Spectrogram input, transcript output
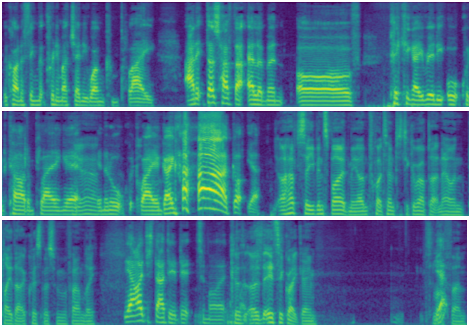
the kind of thing that pretty much anyone can play, and it does have that element of picking a really awkward card and playing it Yeah. in an awkward way and going, ha ha, got you. I have to say, you've inspired me. I'm quite tempted to grab that now and play that at Christmas with my family Yeah, I just added it to my. because uh, it's a great game. It's a lot Yeah. of fun.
